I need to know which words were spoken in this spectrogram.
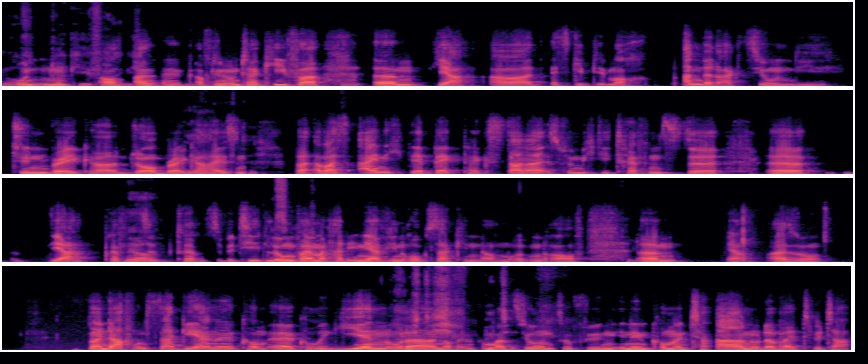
genau, unten auf, äh, auf, den Unterkiefer. Ja. Ähm, ja, aber es gibt eben auch andere Aktionen, die Chinbreaker, Jawbreaker ja, heißen. Richtig. Aber es eigentlich der Backpack Stunner ist für mich die treffendste, äh, ja, treffendste, ja. treffendste Betitelung, weil man hat ihn ja wie einen Rucksack hinten auf dem Rücken drauf. Genau. Ähm, ja, also man darf uns da gerne äh, korrigieren oder Richtig, noch Informationen bitte. zufügen in den Kommentaren oder bei Twitter.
